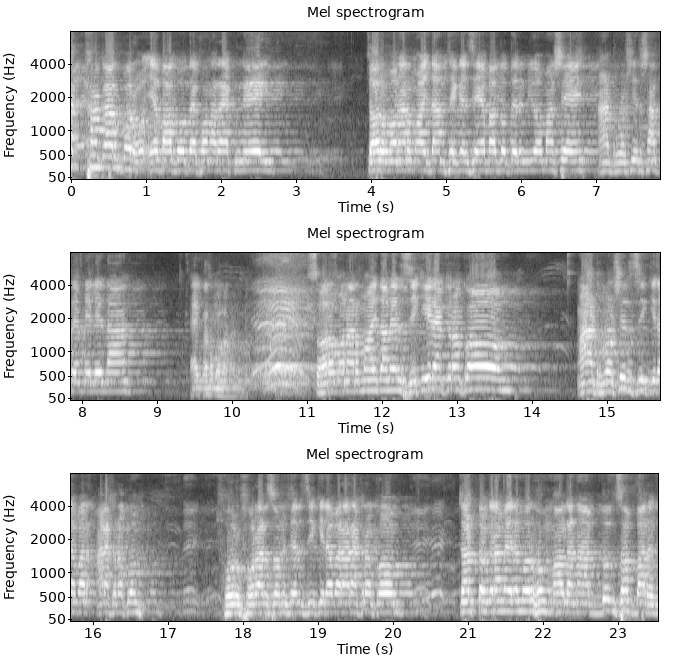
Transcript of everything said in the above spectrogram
এক থাকার পর এবাদত এখন আর এক নেই। চরমনার ময়দান থেকে যে এবাদতের নিয়ম আসে, আট রশির সাথে মেলে না। এক কথা বলা চরমনার ময়দানের জিকির একরকম, আট রশির জিকির আবার আর এক রকম। ফোর ফোরার শরীফের জিকির আবার আর এক রকম। চট্টগ্রামের মরহুম মাওলানা আব্দুল সাব্বারের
